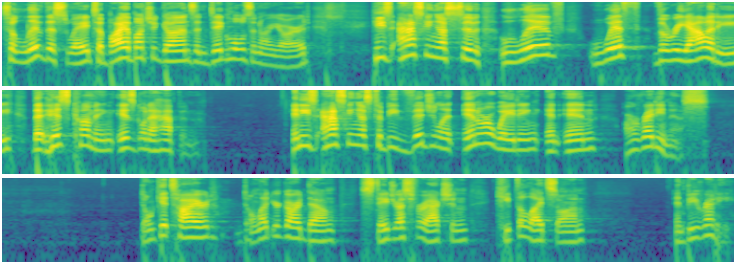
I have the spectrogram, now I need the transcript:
to live this way, to buy a bunch of guns and dig holes in our yard, he's asking us to live with the reality that his coming is going to happen. And he's asking us to be vigilant in our waiting and in our readiness. Don't get tired. Don't let your guard down. Stay dressed for action. Keep the lights on and be ready.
